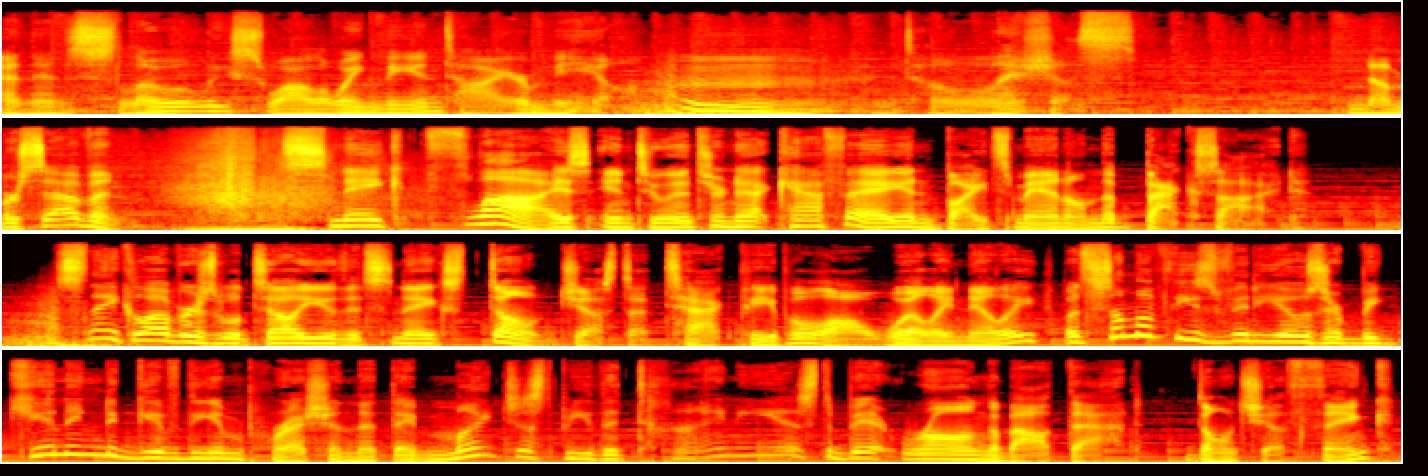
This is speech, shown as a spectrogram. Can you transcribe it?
and then slowly swallowing the entire meal. Mmm, delicious. Number 7. Snake flies into internet cafe and bites man on the backside. Snake lovers will tell you that snakes don't just attack people all willy-nilly, but some of these videos are beginning to give the impression that they might just be the tiniest bit wrong about that don't you think?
